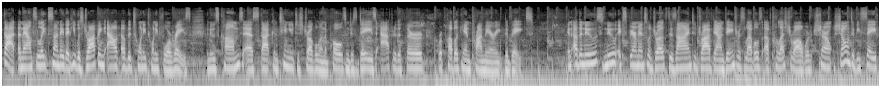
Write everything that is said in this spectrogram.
Scott announced late Sunday that he was dropping out of the 2024 race. The news comes as Scott continued to struggle in the polls and just days after the third Republican primary debate. In other news, new experimental drugs designed to drive down dangerous levels of cholesterol were shown, shown to be safe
